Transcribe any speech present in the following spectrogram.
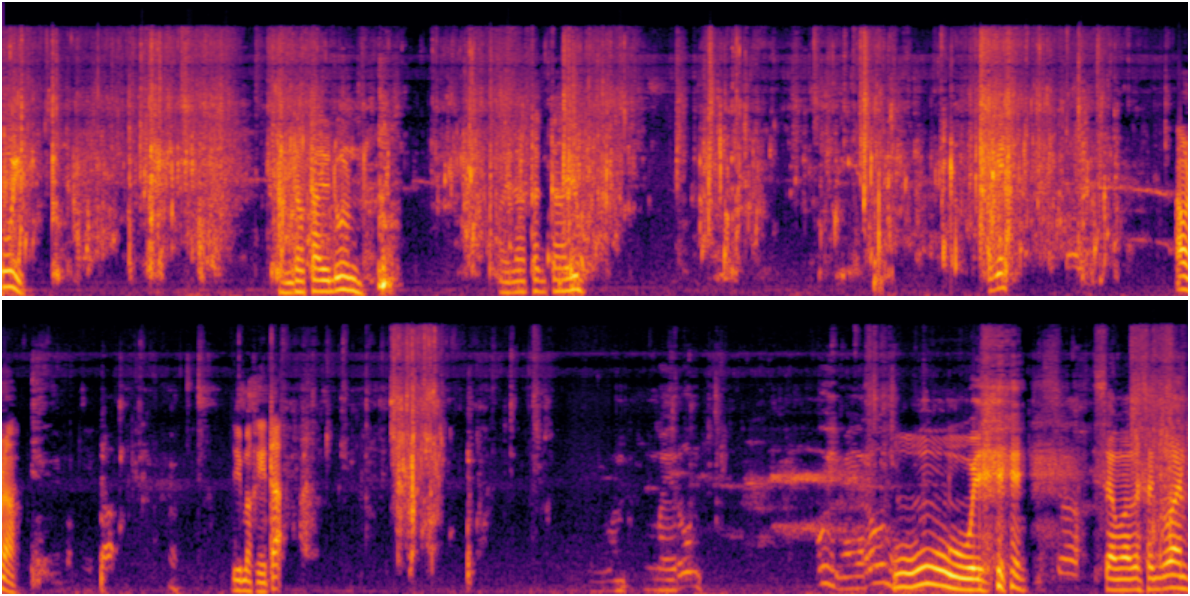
Uy. Saan daw tayo dun? May latag tayo. Ako na. Di makita. Mayroon. Uy, mayroon. Uy. Sa mga kasagwan.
